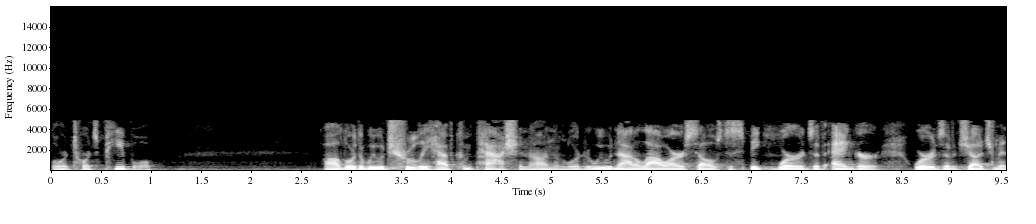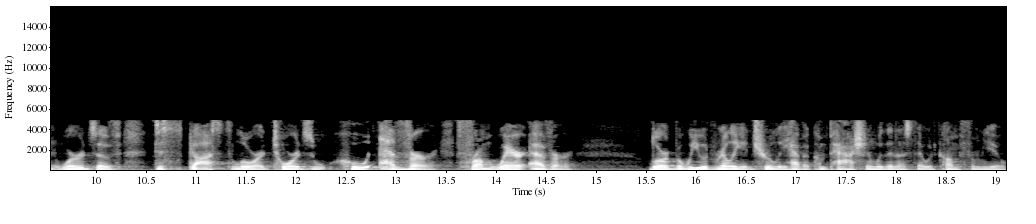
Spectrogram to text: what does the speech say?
Lord, towards people uh, Lord, that we would truly have compassion on them, Lord, that we would not allow ourselves to speak words of anger, words of judgment, words of disgust, Lord, towards whoever, from wherever. Lord, but we would really and truly have a compassion within us that would come from you.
